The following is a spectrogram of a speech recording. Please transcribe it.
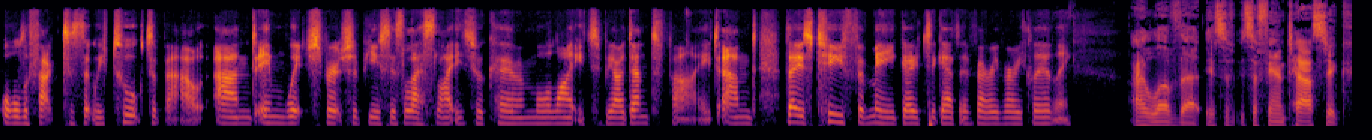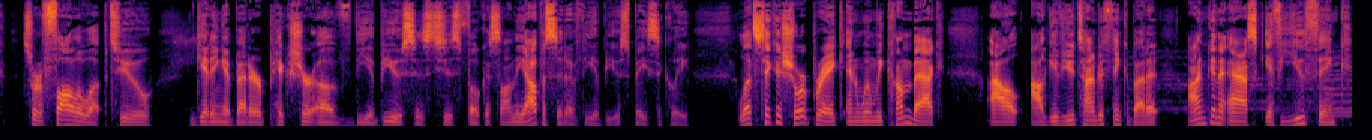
all the factors that we've talked about and in which spiritual abuse is less likely to occur and more likely to be identified. And those two, for me, go together very, very clearly. I love that. It's a, it's a fantastic sort of follow up to getting a better picture of the abuse is to just focus on the opposite of the abuse basically. Let's take a short break and when we come back, I'll I'll give you time to think about it. I'm going to ask if you think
